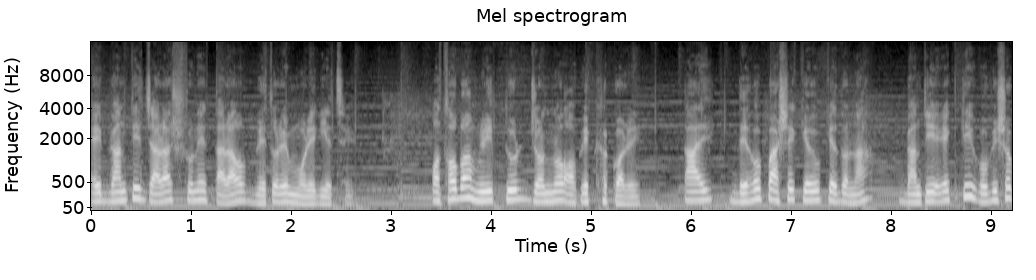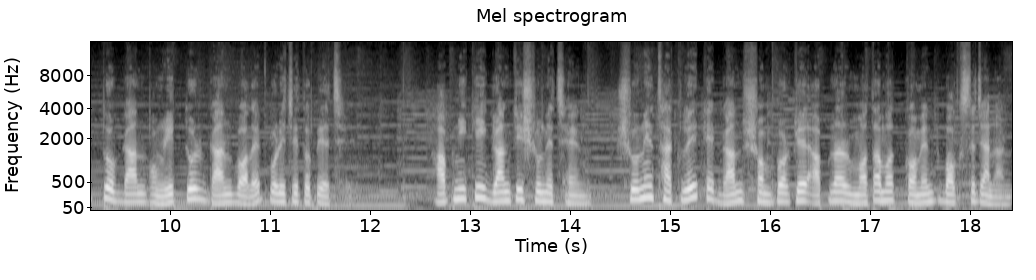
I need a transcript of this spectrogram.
এই গানটি যারা শুনে তারাও ভেতরে মরে গিয়েছে। অথবা মৃত্যুর জন্য অপেক্ষা করে। তাই দেহ পাশে কেউ কেঁদো না গানটি একটি অভিশপ্ত গান ও মৃত্যুর গান বলে পরিচিত পেয়েছে। আপনি কি গানটি শুনেছেন? শুনে থাকলে এ গান সম্পর্কে আপনার মতামত কমেন্ট বক্সে জানান।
